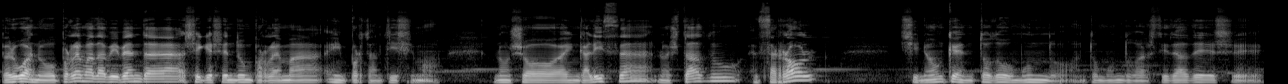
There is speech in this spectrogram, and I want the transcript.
Pero bueno, o problema da vivenda sigue sendo un problema importantísimo. Non só en Galiza, no Estado, en Ferrol, senón que en todo o mundo. En todo o mundo as cidades eh,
